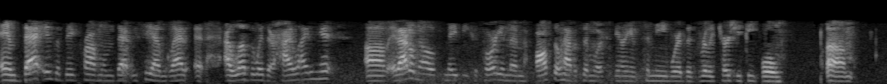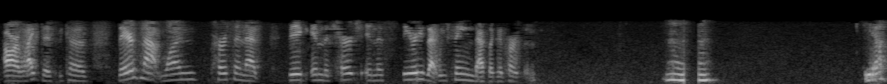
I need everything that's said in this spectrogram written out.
And that is a big problem that we see. I'm glad. I love the way they're highlighting it um, and I don't know if maybe Katori and them also have a similar experience to me where the really churchy people um, are like this because there's not one person that's big in the church in this series that we've seen that's a good person. Mm-hmm. Yeah.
